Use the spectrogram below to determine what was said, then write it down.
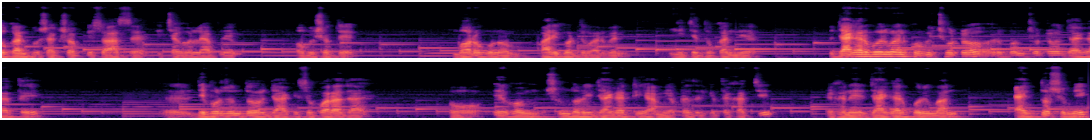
দোকান, পোশাক সবকিছু আছে। ইচ্ছা করলে আপনি ভবিষ্যতে বড় কোনো বাড়ি করতে পারবেন, নিচে দোকান দিয়ে। জায়গার পরিমাণ খুবই ছোট, এরকম ছোট জায়গাতে যে পর্যন্ত যা কিছু করা যায় তো এরকম সুন্দর এই জায়গাটি আমি আপনাদেরকে দেখাচ্ছি। এখানে জায়গার পরিমাণ এক দশমিক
